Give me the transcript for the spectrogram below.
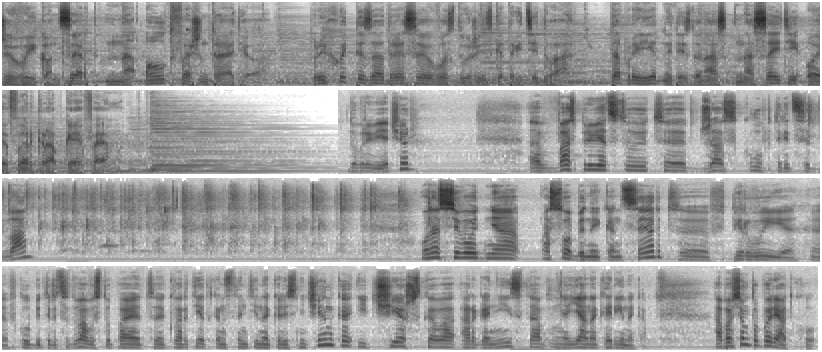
Живий концерт на Old Fashioned Radio. Приходьте за адресою Воздвижинська, 32 та приєднуйтесь до нас на сайті OFR.FM. Добрый вечер. Э, Вас приветствует э, джаз-клуб 32. У нас сегодня особенный концерт. Э, Впервые э, в клубе 32 выступает э, квартет Константина Колесниченко и чешского органиста Яна Каринека. Обо всем по порядку.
